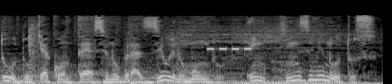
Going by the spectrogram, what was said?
tudo o que acontece no Brasil e no mundo em 15 minutos.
